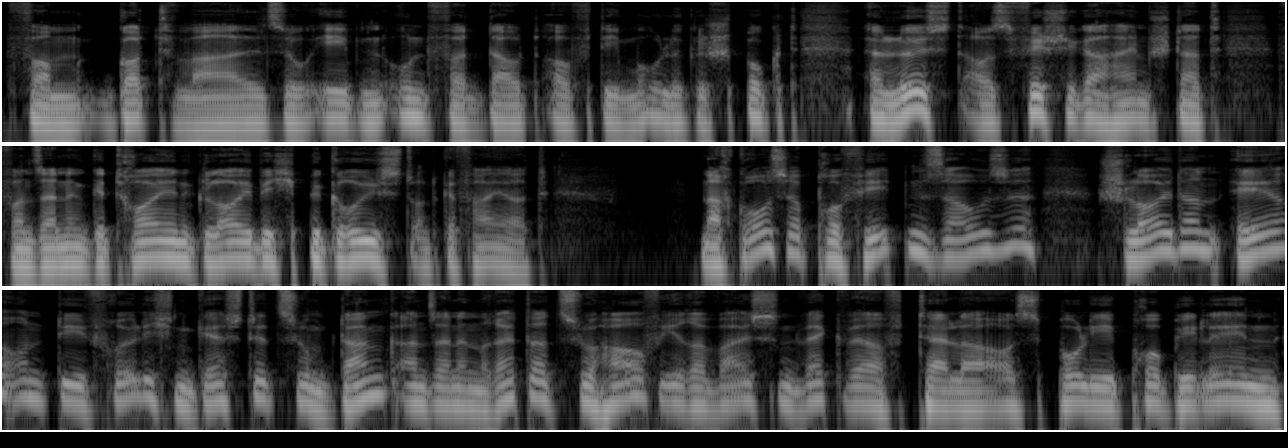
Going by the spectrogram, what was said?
vom Gottwal soeben unverdaut auf die Mole gespuckt, erlöst aus fischiger Heimstatt, von seinen Getreuen gläubig begrüßt und gefeiert. Nach großer Prophetensause schleudern er und die fröhlichen Gäste zum Dank an seinen Retter zuhauf ihre weißen Wegwerfteller aus Polypropylen,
